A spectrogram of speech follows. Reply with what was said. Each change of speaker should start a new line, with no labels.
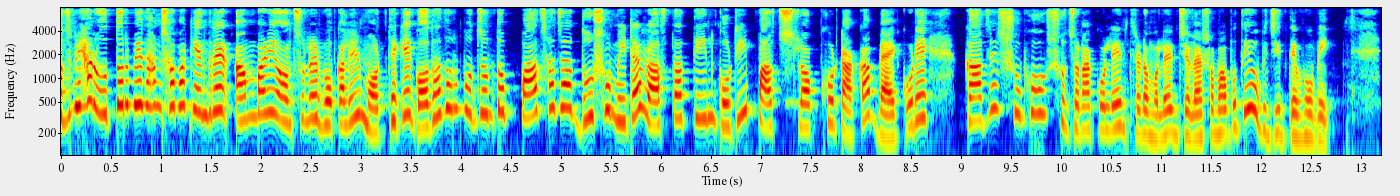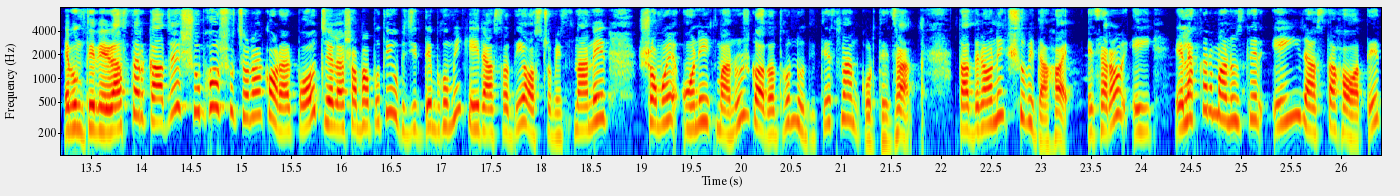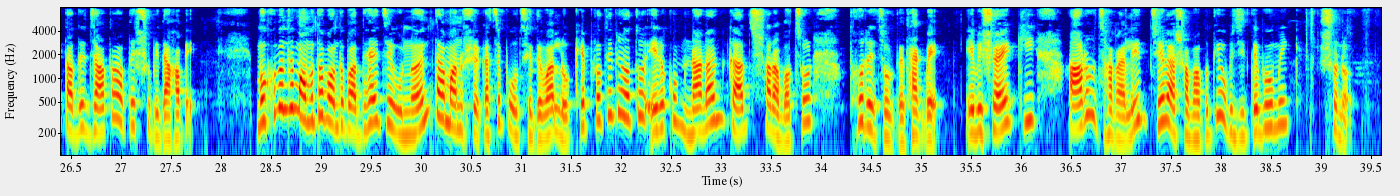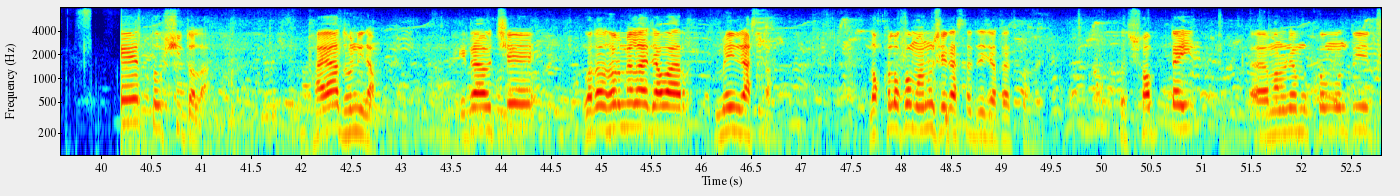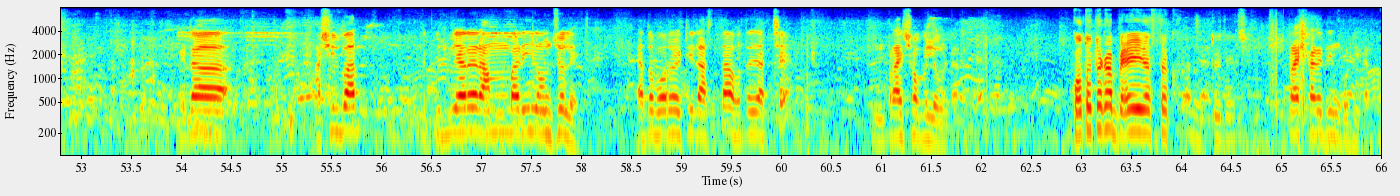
কোচবিহার উত্তর বিধানসভা কেন্দ্রের আমবাড়ি অঞ্চলের বোকালির মঠ থেকে গদাধর পর্যন্ত পাঁচ হাজার দুশো মিটার রাস্তা তিন কোটি পাঁচ লক্ষ টাকা ব্যয় করে কাজের শুভ সূচনা করলেন তৃণমূলের জেলা সভাপতি অভিজিৎ দেবভৌমিক এবং তিনি রাস্তার কাজের শুভ সূচনা করার পর জেলা সভাপতি অভিজিৎ দেবভৌমিক এই রাস্তা দিয়ে অষ্টমী স্নানের সময় অনেক মানুষ গদাধর নদীতে স্নান করতে যান। তাদের অনেক সুবিধা হয়। এছাড়াও এই এলাকার মানুষদের এই রাস্তা হওয়াতে তাদের যাতায়াতের সুবিধা হবে। মুখ্যমন্ত্রী মমতা বন্দ্যোপাধ্যায়ের যে উন্নয়ন তা মানুষের কাছে পৌঁছে দেওয়ার লক্ষ্যে প্রতিনিয়ত এরকম নানান কাজ সারা বছর ধরে চলতে থাকবে। এ বিষয়ে কি আরও জানালেন জেলা সভাপতি অভিজিৎ ভৌমিক শুনুন
তপসিতলা ভায়া ধনিরাম। এটা হচ্ছে গদাধর মেলায় যাওয়ার মেইন রাস্তা। লক্ষ লক্ষ মানুষ এই রাস্তা দিয়ে যাতায়াত করবে। তো সবটাই মাননীয় মুখ্যমন্ত্রীর এটা আশীর্বাদ। কুচবিহারের আমবাড়ি অঞ্চলে এত বড় একটি রাস্তা হতে যাচ্ছে প্রায় ছ কিলোমিটার।
কত টাকা ব্যয় এই রাস্তা?
প্রায় সাড়ে তিন কোটি টাকা।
